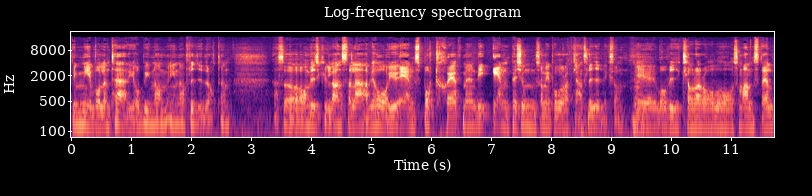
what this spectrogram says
det är mer volontärjobb inom, inom friidrotten. Alltså om vi skulle anställa, vi har ju en sportchef men det är en person som är på vårt kansli liksom. Det är vad vi klarar av att ha som anställd.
